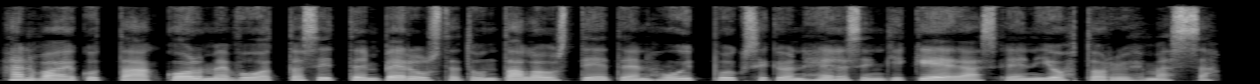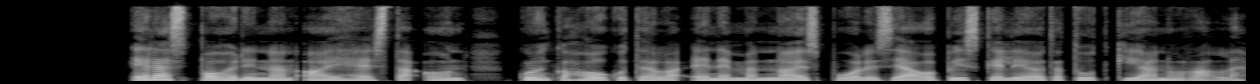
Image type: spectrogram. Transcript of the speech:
Hän vaikuttaa kolme vuotta sitten perustetun taloustieteen huippuyksikön Helsinki GSN johtoryhmässä. Eräs pohdinnan aiheesta on, kuinka houkutella enemmän naispuolisia opiskelijoita tutkijanuralle.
